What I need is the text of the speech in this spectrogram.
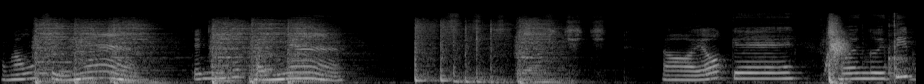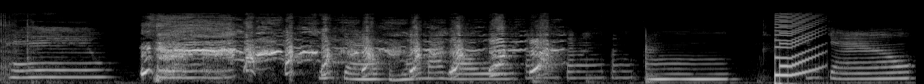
Khủng long uống sữa nha cho nhanh hết bệnh nha. Rồi ok mời người tiếp theo. Xin chào khủng long ba đầu. Tăng tăng tăng tăng xin chào.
